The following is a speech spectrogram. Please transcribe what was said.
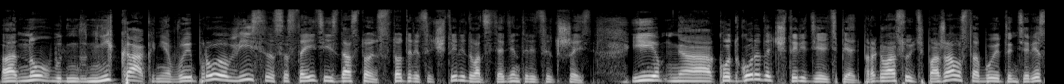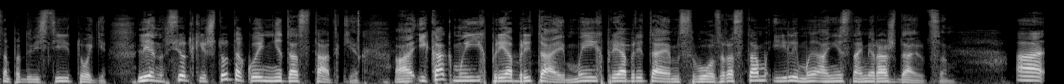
а, ну, никак не. Вы про весь состоите из достоинств. 134, 21, 36. И э, код города 495. Проголосуйте, пожалуйста, будет интересно подвести итоги. Лена, все-таки что такое недостатки? А, и как мы их приобретаем? Мы их приобретаем с возрастом или мы, они с нами рождаются? А,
